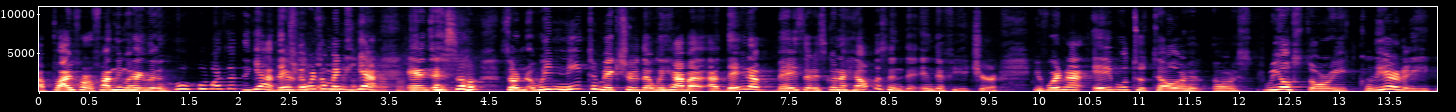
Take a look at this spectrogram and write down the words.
apply for funding, we have who, who was it? Yeah, there, there were so many, yeah. And, and so, so we need to make sure that we have a, a database that is going to help us in the, in the future. If we're not able to tell our, our real story clearly,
